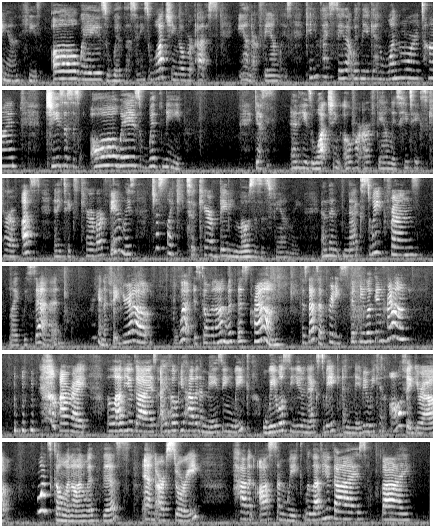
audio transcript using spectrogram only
And he's always with us, and he's watching over us and our families. Can you guys say that with me again one more time? Jesus is always with me. Yes, and He's watching over our families. He takes care of us and He takes care of our families just like He took care of baby Moses' family. And then next week, friends, like we said, we're going to figure out what is going on with this crown because that's a pretty spiffy looking crown. All right. Love you guys. I hope you have an amazing week. We will see you next week, and maybe we can all figure out what's going on with this and our story. Have an awesome week. We love you guys. Bye.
